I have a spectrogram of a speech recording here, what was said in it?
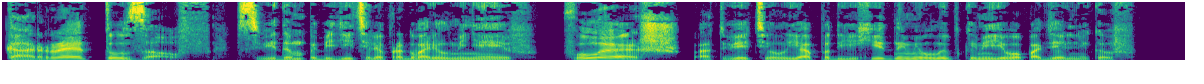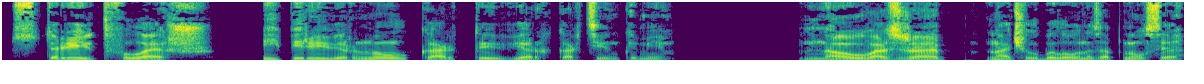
«Каре тузов!» — с видом победителя проговорил Минеев. «Флэш!» — ответил я под ехидными улыбками его подельников. «Стрит флэш!» и перевернул карты вверх картинками. «Но у вас же...» — начал было он и запнулся.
